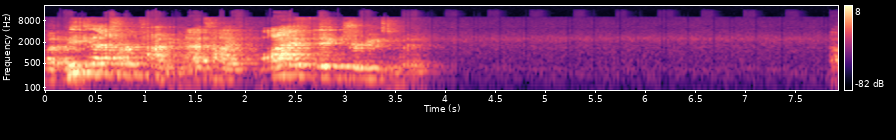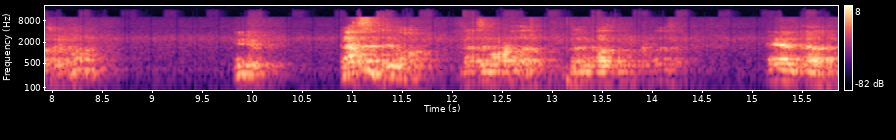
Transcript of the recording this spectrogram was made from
but immediately I started typing, and I typed, why fig trees wither? I was like, huh. Interesting. And I sent it along. And I said Mark 11. And then I was going to Mark 11. And uh,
